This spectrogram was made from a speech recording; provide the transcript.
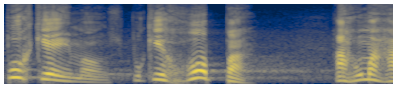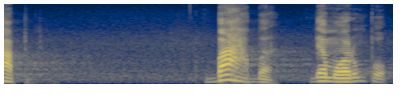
Por quê, irmãos? Porque roupa arruma rápido. Barba demora um pouco.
